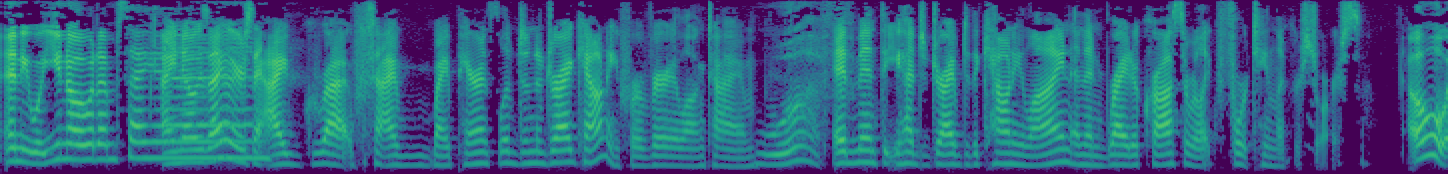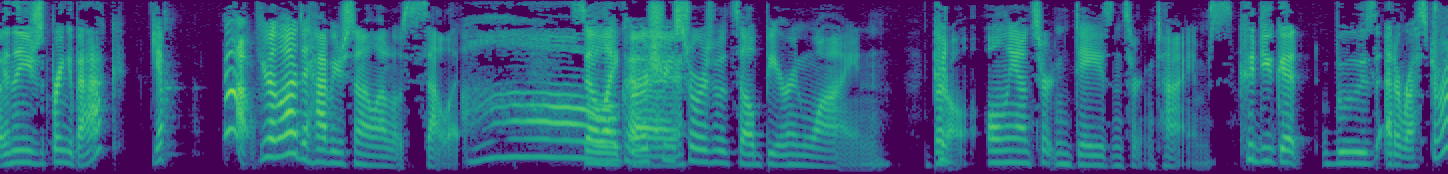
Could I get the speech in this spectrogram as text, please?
Anyway, you know what I'm saying? I know exactly what you're saying. I, grew up- I my parents lived in a dry county for a very long time. Woof. It meant that you had to drive to the county line, and then right across there were like 14 liquor stores. oh, and then you just bring it back? Yep. Oh. You're allowed to have it, you're just not allowed to sell it. Oh. so, like, okay. grocery stores would sell beer and wine, but Could- only on certain days and certain times. Could you get booze at a restaurant?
